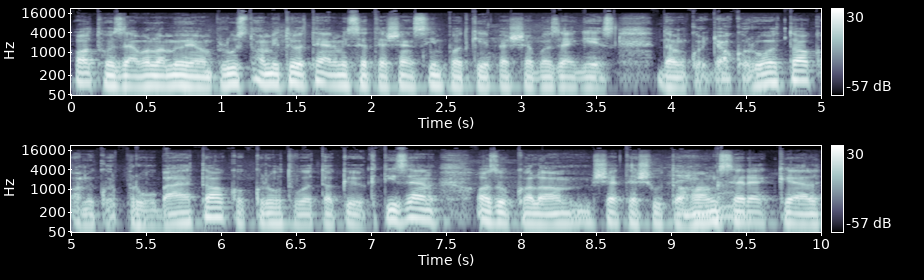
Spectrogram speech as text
ad hozzá valami olyan pluszt, amitől természetesen színpadképesebb az egész. De amikor gyakoroltak, amikor próbáltak, akkor ott voltak ők tizen, azokkal a setes uta hangszerekkel,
